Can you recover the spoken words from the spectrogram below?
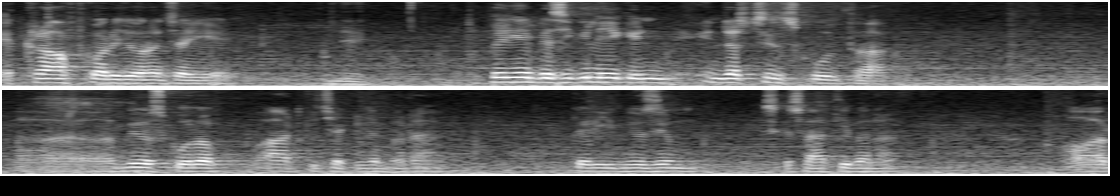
या क्राफ्ट कॉलेज होना चाहिए। तो फिर ये बेसिकली एक इंडस्ट्रियल स्कूल था। म्यू स्कूल ऑफ़ आर्ट की शक्ल में बना। ये म्यूज़ियम इसके साथ ही बना। और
